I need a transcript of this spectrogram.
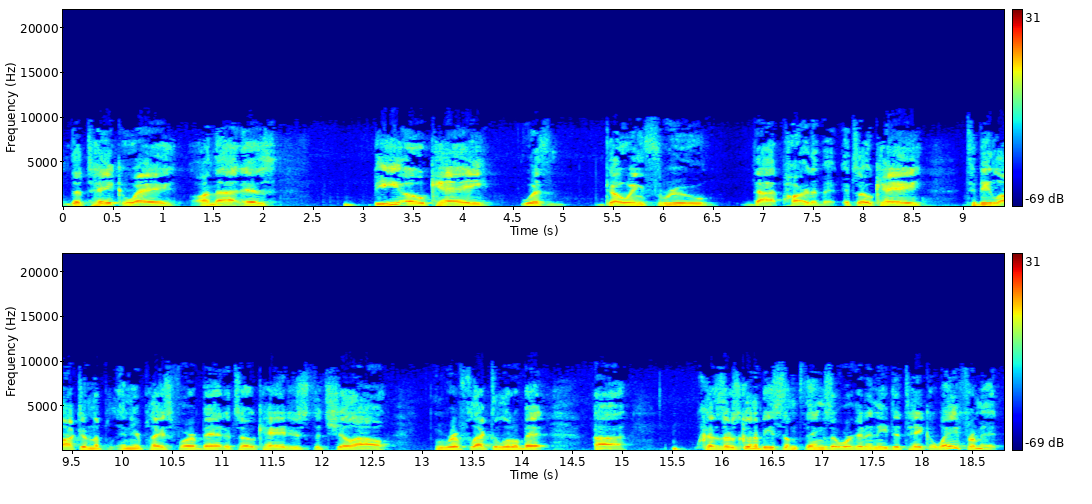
the takeaway on that is be okay with going through that part of it. It's okay to be locked in the in your place for a bit. It's okay just to chill out, reflect a little bit, because uh, there's going to be some things that we're going to need to take away from it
